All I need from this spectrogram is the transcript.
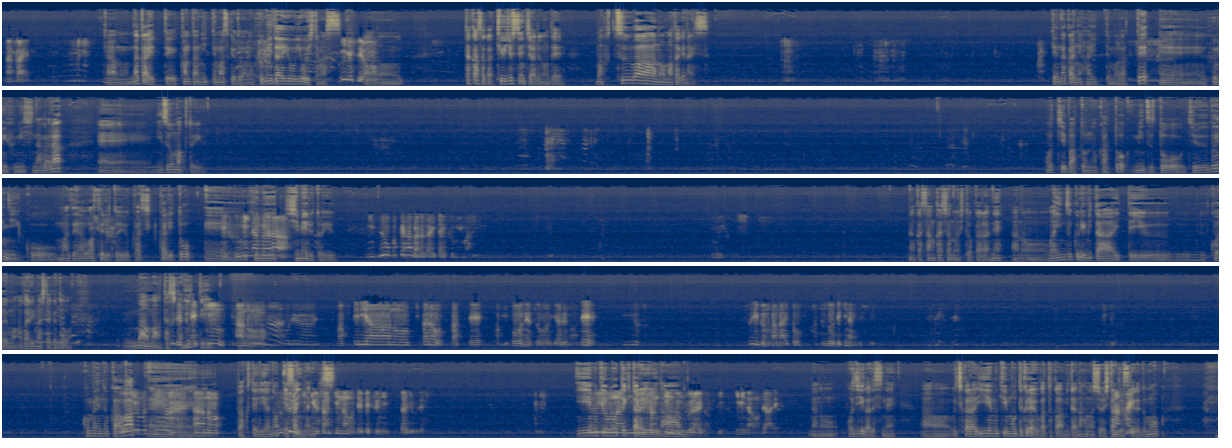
中へ。あの中へって簡単に言ってますけどあの踏み台を用意してます。いいですよ。あの高さが9 0センチあるので、まあ、普通はあのまたげないですで中に入ってもらって、えーふみふみしながら、えー水をまくという落ち葉とぬかと水とを十分にこう混ぜ合わせるというかしっかりと、えーで踏みながら締めるという水をかけながら大体踏みます。踏み踏みしなんか参加者の人からねあのワイン作りみたいっていう声も上がりましたけどまあまあ確かにっていう菌、あの、バクテリアの力を使って発酵熱をやるので、水分がないと活動できないんですよ。米ぬかは、は、えーあの、バクテリアの餌るになります菌なので別に大丈夫です。EM 菌持ってきたらよいな。乳酸菌ぐらいの意味なのであれ。あのおじいがですねあーうちから EM 菌持ってくればよかったかみたいな話をしたんですけれども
